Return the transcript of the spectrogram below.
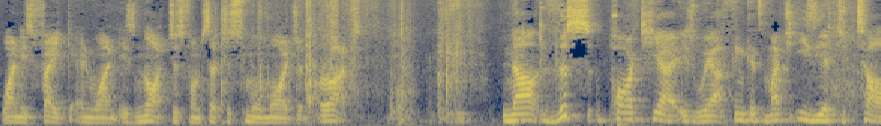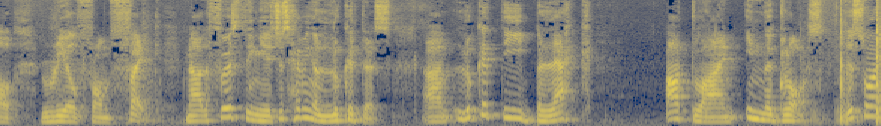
one is fake and one is not, just from such a small margin. All right. Now, this part here is where I think it's much easier to tell real from fake. Now, the first thing is just having a look at this. Um, look at the black outline in the glass. This one,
